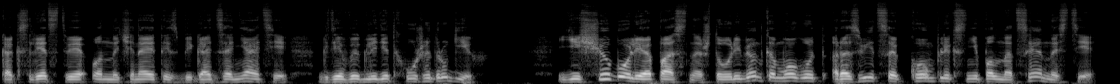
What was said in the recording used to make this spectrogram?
Как следствие, он начинает избегать занятий, где выглядит хуже других. Еще более опасно, что у ребенка могут развиться комплекс неполноценности,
